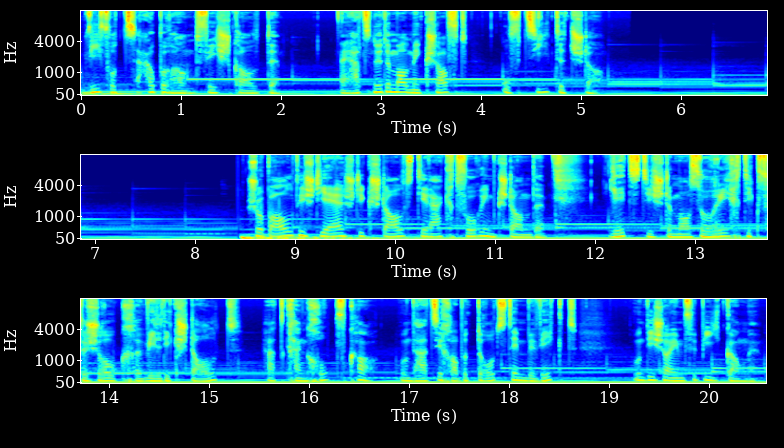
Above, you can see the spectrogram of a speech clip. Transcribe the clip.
wie von Zauberhand festgehalten. Er hat es nicht einmal mehr geschafft, auf die Seite zu stehen. Schon bald ist die erste Gestalt direkt vor ihm gestanden. Jetzt ist der Mann so richtig verschrocken, weil die Gestalt hat keinen Kopf hatte und hat sich aber trotzdem bewegt und ist an ihm vorbeigegangen.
